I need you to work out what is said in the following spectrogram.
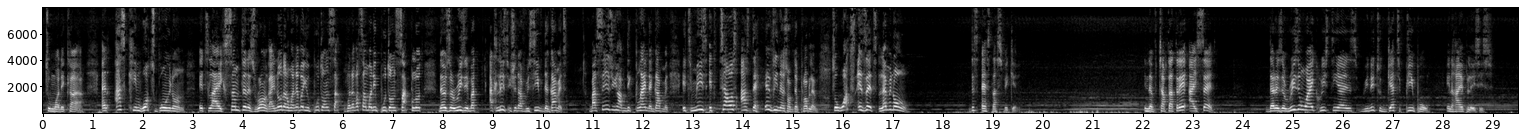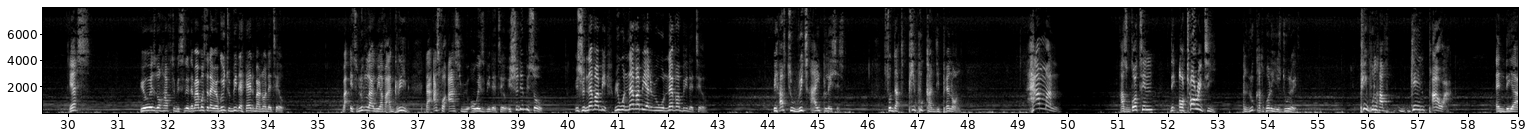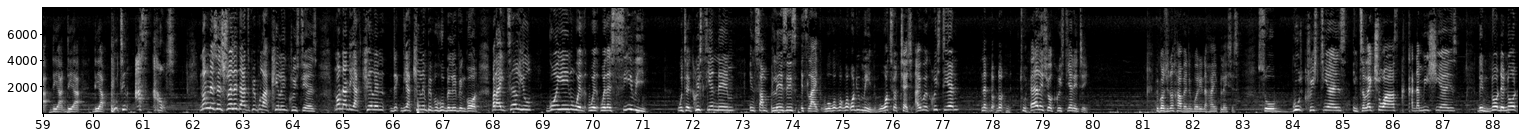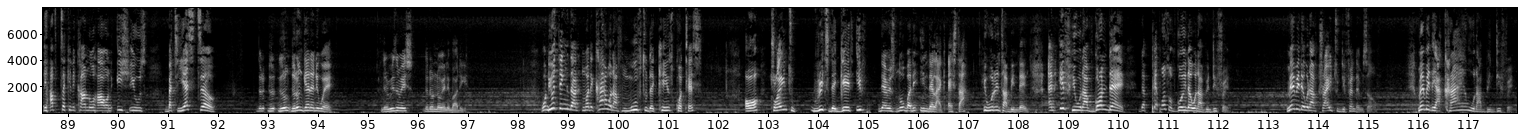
to Mordecai and ask him what's going on. It's like something is wrong. I know that whenever you put on sack, whenever somebody put on sackcloth, there's a reason, but at least you should have received the garment. But since you have declined the garment, it means it tells us the heaviness of the problem. So what is it? Let me know. This Esther speaking in the chapter 3 i said there is a reason why christians we need to get people in high places. Yes. We always don't have to be slave the bible said that we are going to be the head but not the tail. But it looks like we have agreed that as for us we will always be the tail. It shouldn't be so. We should never be we will never be and we will never be the tail. We have to reach high places so that people can depend on. Haman has gotten the authority and look at what he is doing. People have gained power and they are they are they are they are putting us out. Not necessarily that people are killing Christians, not that they are killing they, they are killing people who believe in God, but I tell you, going with with, with a CV with a Christian name in some places, it's like, what, what, what do you mean? What's your church? Are you a Christian? No, no, no, to hell is your Christianity because you don't have anybody in the high places. So good Christians, intellectuals, academicians, they know they know they have technical know-how on issues, but yet still they, they, don't they don't get anywhere. The reason is they don't know anybody. What do you think that Mordecai would have moved to the king's quarters or trying to reach the gate if there is nobody in there like Esther? He wouldn't have been there. And if he would have gone there, the purpose of going there would have been different. Maybe they would have tried to defend themselves. Maybe their cry would have been different.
